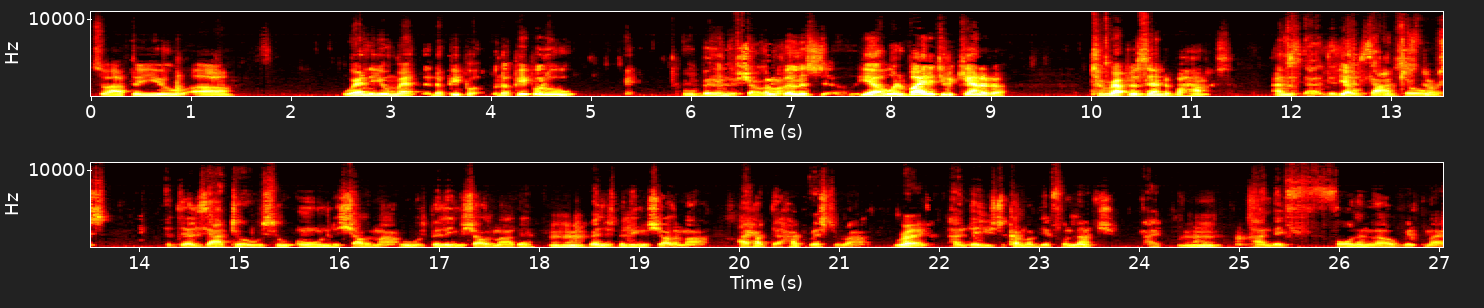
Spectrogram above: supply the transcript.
So after you, um, when you met the people, the people who Who built the Shalimar? yeah, who invited you to Canada to represent the Bahamas, and Uh, the yeah, Del Zatos, story. the Del Zatos who owned the Shalimar, who was building the Shalimar then. hmm When he was building the Shalimar, I had the hut restaurant, right, and they used to come up there for lunch, hmm and they fall in love with my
